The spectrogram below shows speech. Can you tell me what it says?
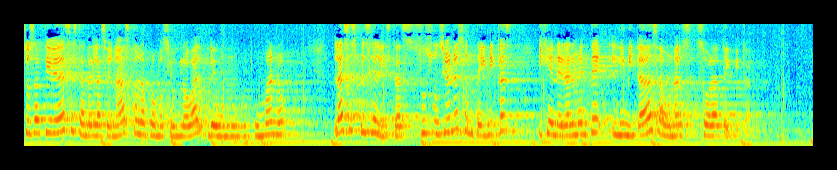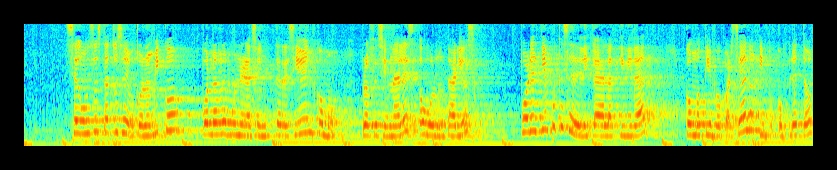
sus actividades están relacionadas con la promoción global de un grupo humano. Las especialistas, sus funciones son técnicas y generalmente limitadas a una sola técnica. Según su estatus económico, por la remuneración que reciben como profesionales o voluntarios, por el tiempo que se dedica a la actividad, como tiempo parcial o tiempo completo,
